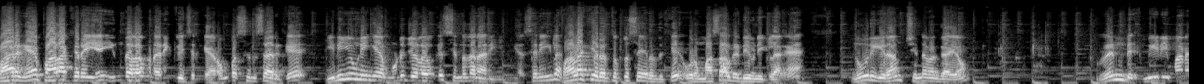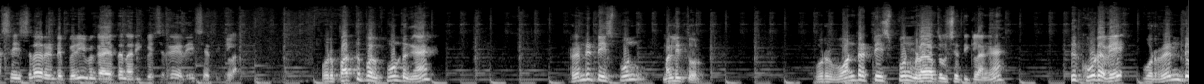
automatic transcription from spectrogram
பாருங்க பாலாக்கீரையை இந்த அளவுக்கு நறுக்கி வச்சிருக்கேன். ரொம்ப சிறுசா இருக்கு. இனியும் நீங்க முடிஞ்ச அளவுக்கு சின்னதா நறுக்கிங்க சரிங்களா? பாலாக்கீரை தொக்கு செய்யறதுக்கு ஒரு மசால் ரெடி பண்ணிக்கலாங்க. நூறு கிராம் சின்ன வெங்காயம் ரெண்டு மீடியமான சைஸ்ல ரெண்டு பெரிய வெங்காயத்தை நறுக்கி வச்சிருக்கேன். இதையும் சேர்த்துக்கலாம். ஒரு பத்து பல் பூண்டுங்க. ரெண்டு டீஸ்பூன் மல்லித்தூள். ஒரு ஒன்றரை டீஸ்பூன் மிளகாத்தூள் சேர்த்துக்கலாங்க. இது கூடவே ஒரு ரெண்டு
